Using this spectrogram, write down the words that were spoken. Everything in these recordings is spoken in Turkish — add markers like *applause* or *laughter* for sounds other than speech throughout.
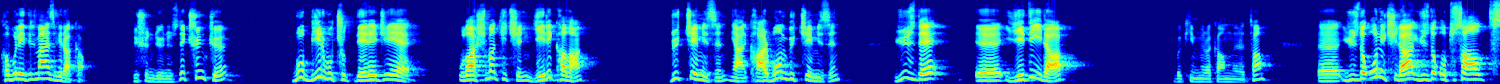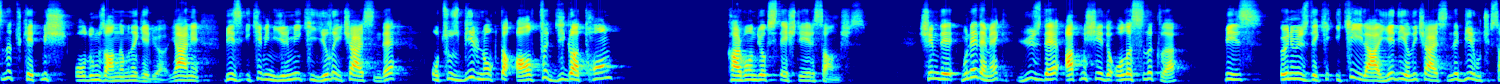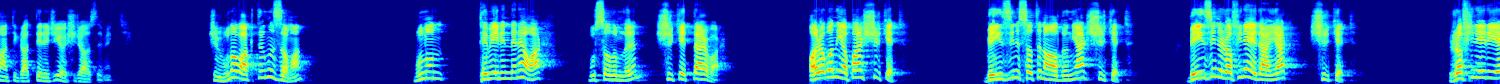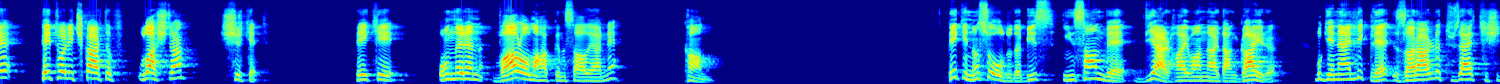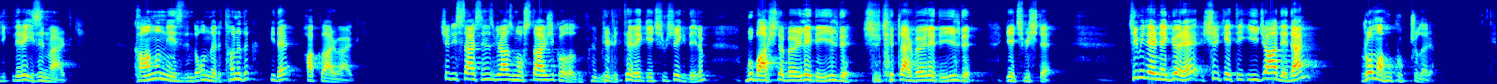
kabul edilmez bir rakam düşündüğünüzde. Çünkü bu bir buçuk dereceye ulaşmak için geri kalan bütçemizin yani karbon bütçemizin yüzde e, yedi ila bakayım rakamlara tam e, yüzde on üç ila yüzde otuz altısını tüketmiş olduğumuz anlamına geliyor. Yani biz 2022 yılı içerisinde 31.6 gigaton karbondioksit eşdeğeri salmışız. Şimdi bu ne demek? Yüzde 67 olasılıkla biz önümüzdeki 2 ila 7 yıl içerisinde 1,5 santigrat dereceyi aşacağız demektir. Şimdi buna baktığımız zaman bunun temelinde ne var? Bu salımların şirketler var. Arabanı yapan şirket. Benzini satın aldığın yer şirket. Benzini rafine eden yer şirket. Rafineriye petrolü çıkartıp ulaştıran şirket. Peki onların var olma hakkını sağlayan ne? Kanun. Peki nasıl oldu da biz insan ve diğer hayvanlardan gayrı bu genellikle zararlı tüzel kişiliklere izin verdik? Kanun nezdinde onları tanıdık, bir de haklar verdik. Şimdi isterseniz biraz nostaljik olalım *laughs* birlikte ve geçmişe gidelim. Bu başta böyle değildi. Şirketler böyle değildi geçmişte. Kimilerine göre şirketi icat eden Roma hukukçuları.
